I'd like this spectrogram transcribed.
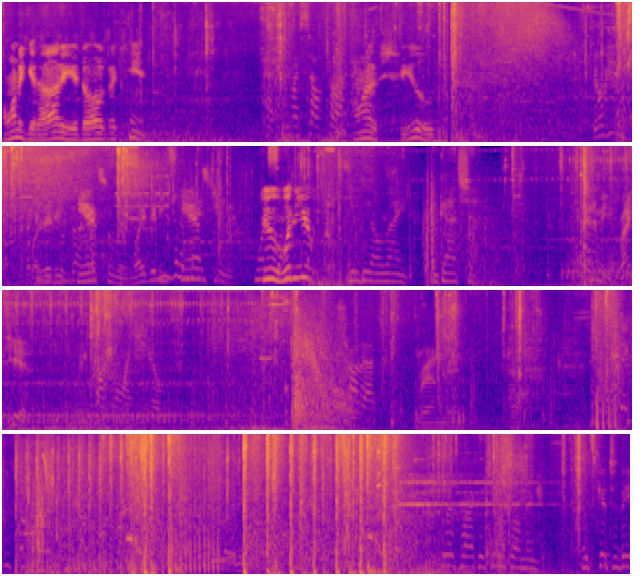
I want to get out of here, dog. I can't. Patching myself up. I don't have shield. Why did he cancel it? Why did he Using a med cancel it? Dude, what are you? You'll be alright. I gotcha. Enemy right here. Recharging my shields. Shot at. Bro, I'm dead. Care package incoming. Let's get to the.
